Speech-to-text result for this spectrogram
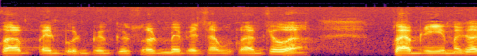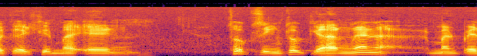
ความเป็นบุญเป็นกุศลไม่ไปทำความชั่ว ความดีมันก็เกิดขึ้นมาเอง ทุกสิ่งทุกอย่างนั้นน่ะมันเป็น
